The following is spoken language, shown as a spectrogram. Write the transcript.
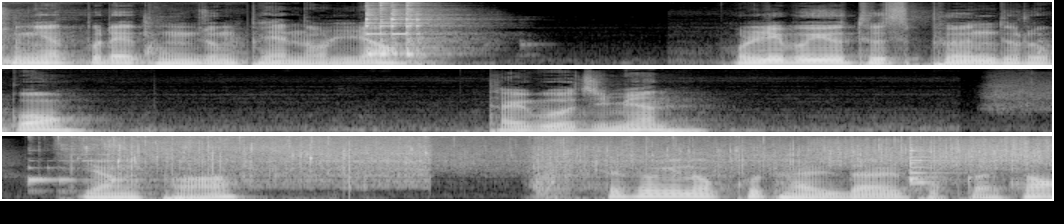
중약불에 공중팬 올려 올리브유 2스푼 두르고 달구어지면 양파, 새송이 넣고 달달 볶아서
